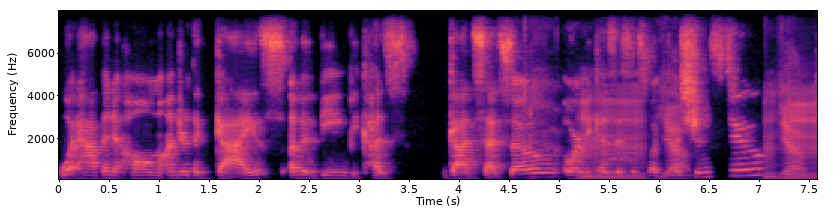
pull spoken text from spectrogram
what happened at home under the guise of it being because God said so or because mm, this is mm, what yeah. Christians do. Mm-hmm. Yeah.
